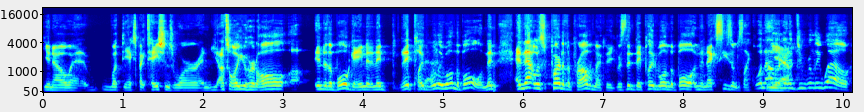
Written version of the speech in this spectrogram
You know uh, what the expectations were, and that's all you heard all uh, into the bowl game. And they they played yeah. really well in the bowl, and then and that was part of the problem I think was that they played well in the bowl, and the next season was like, well now yeah. they're going to do really well,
